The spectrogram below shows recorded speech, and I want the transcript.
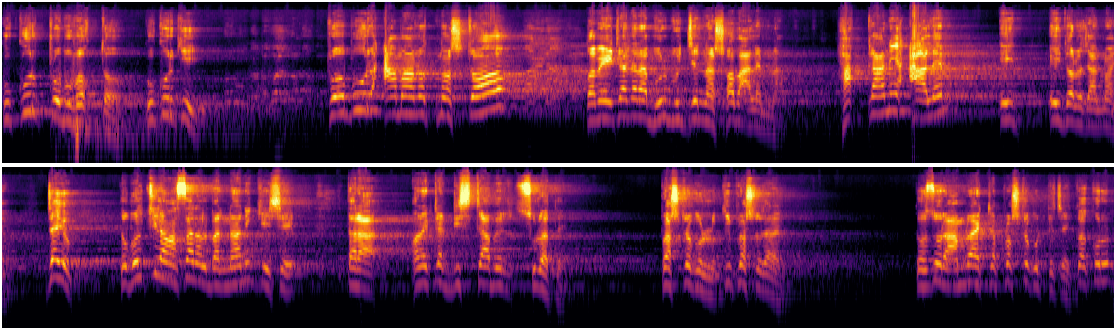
কুকুর প্রভু ভক্ত কুকুর কি? প্রভুর আমানত নষ্ট। তবে এটা দ্বারা ভুল বুঝছেন না, সব আলেম না। হাক্কানি আলেম এই এই দরজা নয়। যাই হোক, তো বলছিলাম হাসান আল বান্নানিকে এসে তারা অনেকটা ডিস্টার্বের সুরাতে প্রশ্ন করল। কি প্রশ্ন জানেন? তো হুজুর, আমরা একটা প্রশ্ন করতে চাই। কয়, করুন।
